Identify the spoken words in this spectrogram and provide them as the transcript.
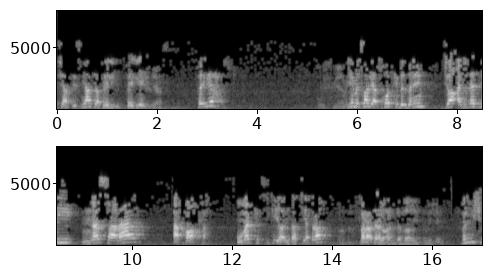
چی هست؟ اسمی هست یا فعلیه. فعلیه فعلیه هست. خب، یه مثالی از خود که بزنیم. جا الذی نصر اخاک. اومد کسی که یاری داد چیت را؟ برادر. جا اللذانی میشه؟ بله میشه.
